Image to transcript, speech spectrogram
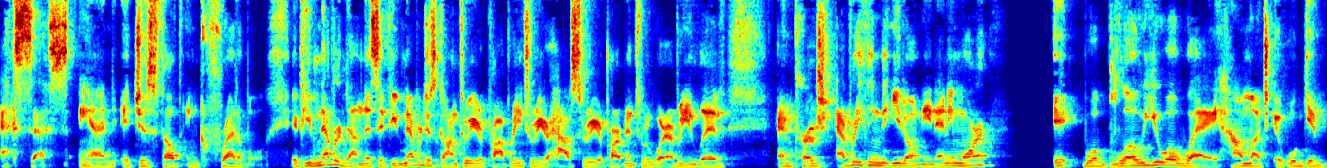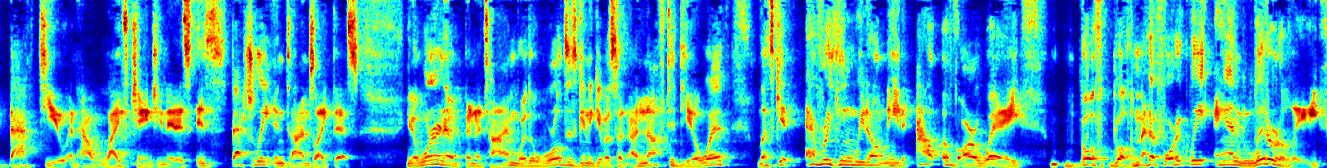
excess. And it just felt incredible. If you've never done this, if you've never just gone through your property, through your house, through your apartment, through wherever you live, and purged everything that you don't need anymore, it will blow you away how much it will give back to you and how life changing it is, especially in times like this. You know, we're in a, in a time where the world is going to give us enough to deal with. Let's get everything we don't need out of our way, both, both metaphorically and literally,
